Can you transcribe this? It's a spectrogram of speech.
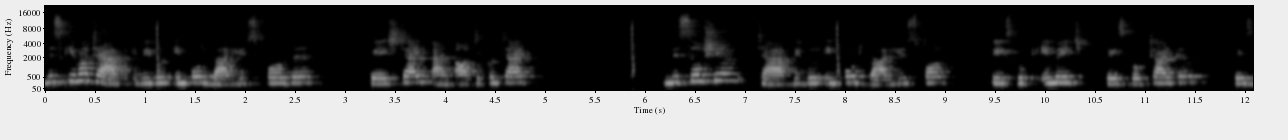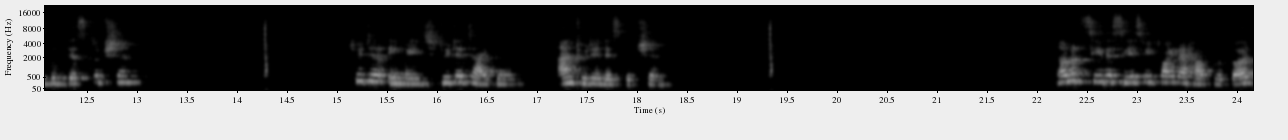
In the schema tab, we will import values for the page type and article type. In the social tab, we will import values for Facebook image, Facebook title, Facebook description, Twitter image, Twitter title, and Twitter description. Now let's see the CSV file I have prepared.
